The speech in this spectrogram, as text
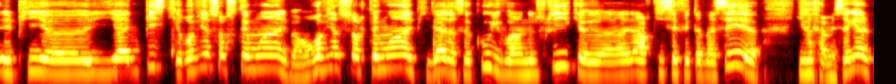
et puis euh, il y a une piste qui revient sur ce témoin, et ben on revient sur le témoin, et puis là, d'un seul coup, il voit un autre flic, euh, alors qu'il s'est fait tabasser, il va fermer sa gueule.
